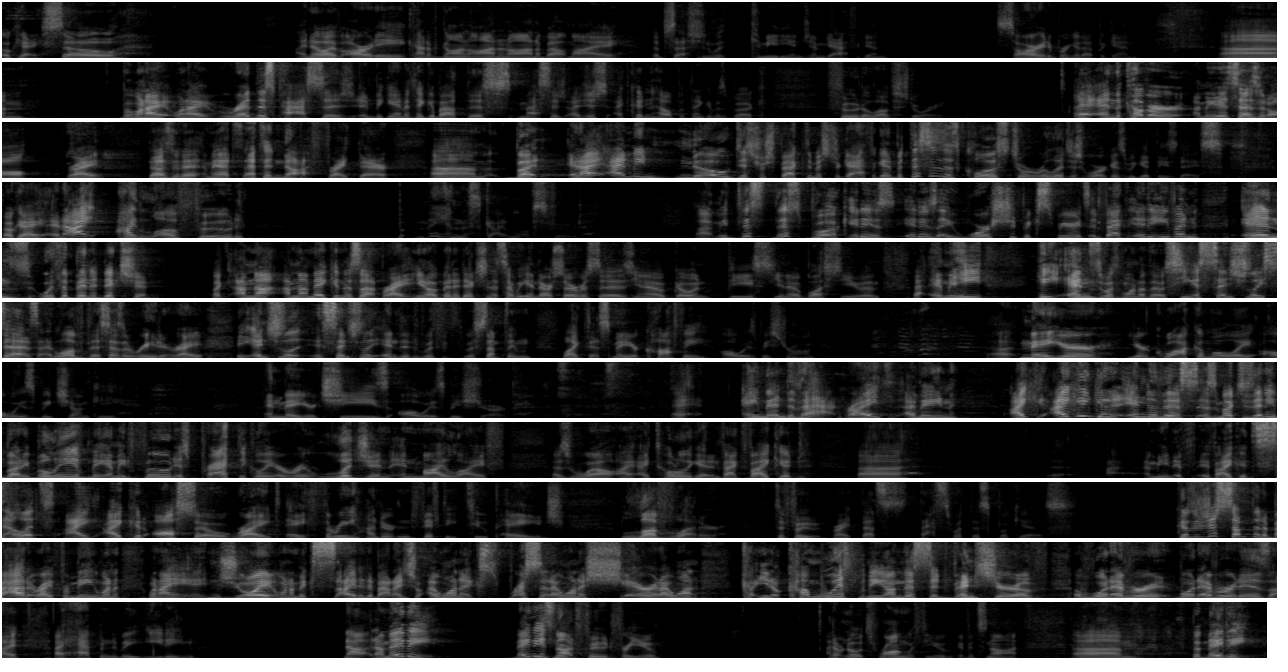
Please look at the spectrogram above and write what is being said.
Okay, so I know I've already kind of gone on and on about my obsession with comedian Jim Gaffigan. Sorry to bring it up again. Um, but when I, when I read this passage and began to think about this message, I just I couldn't help but think of his book, Food, a Love Story. And the cover, I mean, it says it all, right? Doesn't it? I mean, that's, that's enough right there. Um, but, and I, I mean, no disrespect to Mr. Gaffigan, but this is as close to a religious work as we get these days. Okay? And I, I love food, but man, this guy loves food. I mean, this, this book, it is, it is a worship experience. In fact, it even ends with a benediction. Like, I'm not, I'm not making this up, right? You know, benediction, that's how we end our services, you know, go in peace, you know, bless you. I mean, he, he ends with one of those. He essentially says, I love this as a reader, right? He essentially ended with, with something like this May your coffee always be strong. Uh, may your, your guacamole always be chunky. And may your cheese always be sharp. A- amen to that, right? I mean, I, I can get into this as much as anybody. Believe me, I mean, food is practically a religion in my life as well. I, I totally get it. In fact, if I could. Uh, I mean, if, if I could sell it, I, I could also write a 352 page love letter to food, right? That's, that's what this book is. Because there's just something about it, right? For me, when, when I enjoy it, when I'm excited about it, I, just, I want to express it. I want to share it. I want, you know, come with me on this adventure of, of whatever, it, whatever it is I, I happen to be eating. Now, now maybe, maybe it's not food for you. I don't know what's wrong with you if it's not. Um, but maybe,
